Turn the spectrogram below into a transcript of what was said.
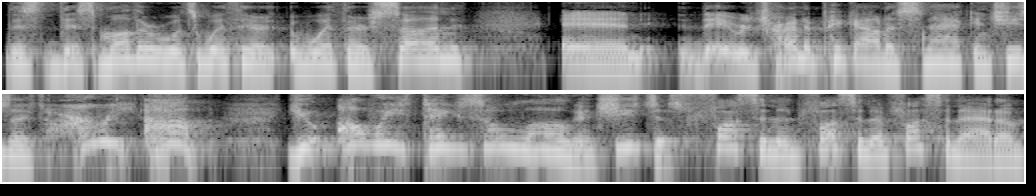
this this mother was with her with her son and they were trying to pick out a snack and she's like hurry up! You always take so long. And she's just fussing and fussing and fussing at him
